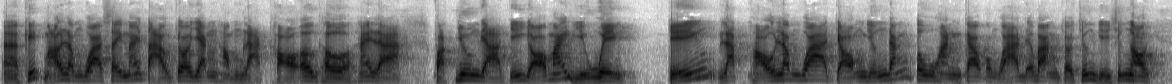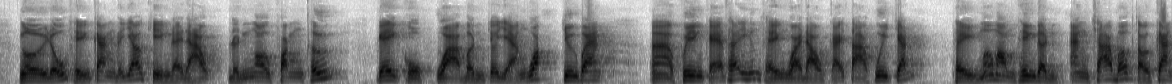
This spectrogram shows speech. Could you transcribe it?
à, kiếp mở long qua xây máy tạo cho văn hồng lạc thọ ơn thừa hay là phật dương già chỉ võ máy diệu quyền. Chuyển lập hội long qua chọn những đấng tu hành cao công quả để ban cho chứng vị xứng ngôi người đủ thiện căn để giáo truyền đại đạo định ngôi phân thứ gây cuộc hòa bình cho dạng quốc chư bang. À, khuyên kẻ thế hướng thiện hoài đầu cải tà quy chánh thì mới mong thiên đình ăn xá bớt tội căn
